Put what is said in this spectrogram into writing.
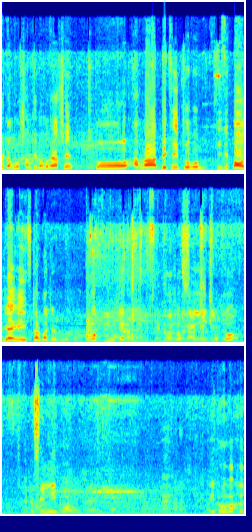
এটা হলো শান্তিনগরে আছে। তো আমরা দেখি চলুন কি কি পাওয়া যায় এই ইফতার বাজারগুলোতে। এটা হলো ফিন্নি ছোট এটা ফিন্নি বড়। হ্যাঁ এটা হলো আপনার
